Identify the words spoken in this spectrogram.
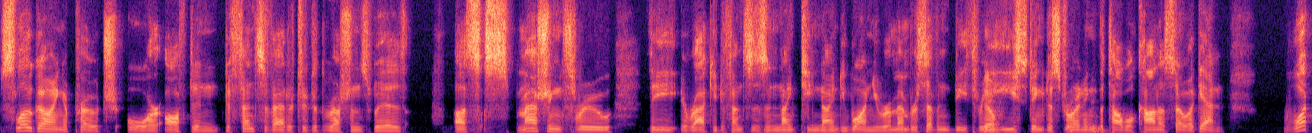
slow going approach or often defensive attitude of the Russians with us smashing through the Iraqi defenses in 1991. You remember 73 Yeah. Easting destroying the Tawal So again, what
